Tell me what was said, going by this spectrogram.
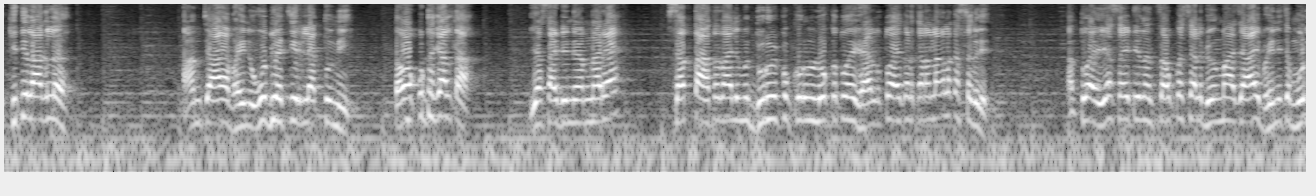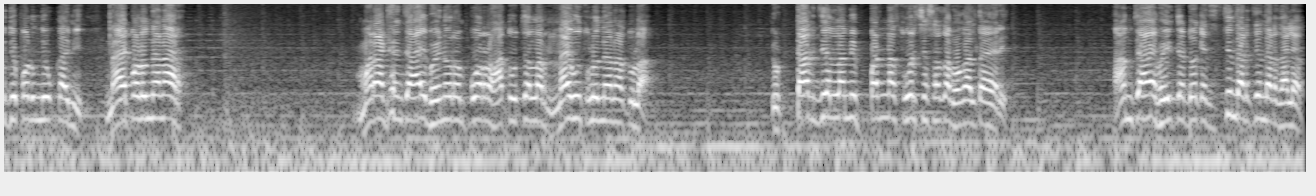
तर किती लागलं? आमच्या आया बहिणी उभ्या चिरल्यात तुम्ही. तवा कुठं गेलता? यासाठी नेमणाऱ्या सत्ता हातात आली मग दुरुपयोग करून लोक तो घ्यायला तो ऐकड करायला लागला का सगळे? आणि तो टीला चौकशाला घेऊन माझ्या आई बहिणीचे मुर्दे पडून देऊ काय मी? नाही पडून देणार. मराठ्यांच्या आई बहिणीवर पोरावर हात उचलणार नाही उचलून देणार तुला. तो टाक जेलला मी पन्नास वर्ष सजा भोगायला तयार आहे. आमच्या आई बहिणीच्या डोक्याच्या चिंदाड चिंदाड झाल्यात.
